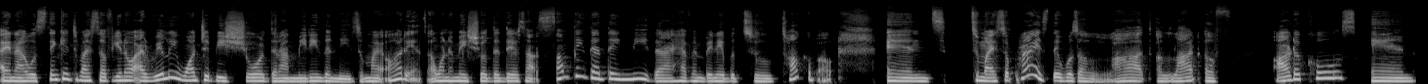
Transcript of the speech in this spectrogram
and I was thinking to myself, you know, I really want to be sure that I'm meeting the needs of my audience. I want to make sure that there's not something that they need that I haven't been able to talk about. And to my surprise, there was a lot, a lot of articles and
